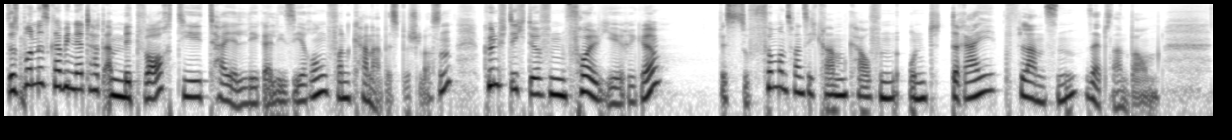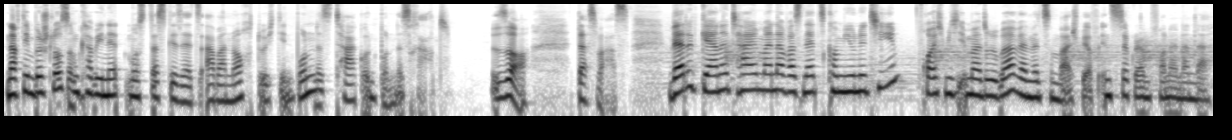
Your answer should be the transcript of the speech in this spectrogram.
Das Bundeskabinett hat am Mittwoch die Teillegalisierung von Cannabis beschlossen. Künftig dürfen Volljährige, bis zu 25 Gramm kaufen und drei Pflanzen selbst anbauen. Nach dem Beschluss im Kabinett muss das Gesetz aber noch durch den Bundestag und Bundesrat. So, das war's. Werdet gerne Teil meiner Was Netz Community. Freue ich mich immer drüber, wenn wir zum Beispiel auf Instagram voneinander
